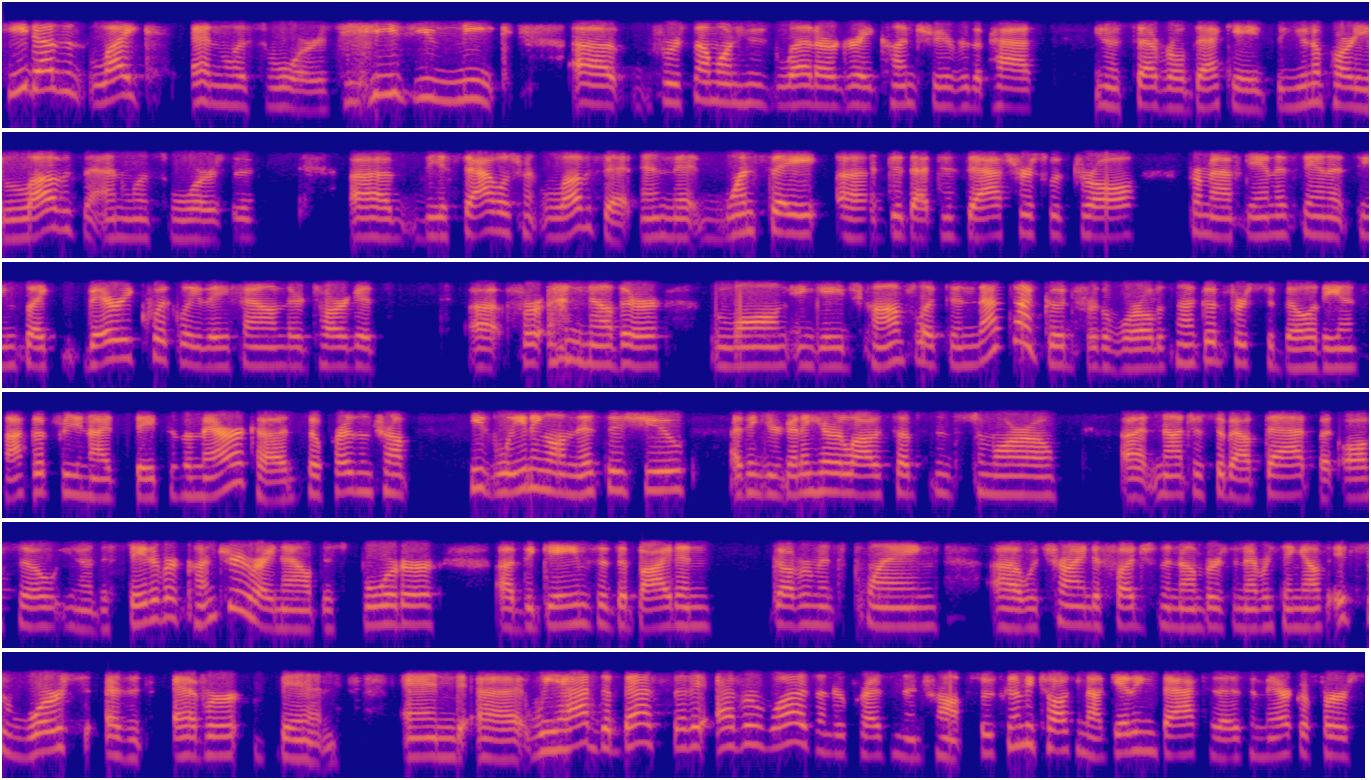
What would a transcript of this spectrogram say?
he doesn't like endless wars. He's unique uh, for someone who's led our great country over the past, you know, several decades. The Uniparty loves the endless wars. The uh, the establishment loves it, and that once they uh, did that disastrous withdrawal from Afghanistan, it seems like very quickly they found their targets uh, for another long engaged conflict, and that's not good for the world. It's not good for stability, and it's not good for the United States of America. And so President Trump, he's leading on this issue. I think you're going to hear a lot of substance tomorrow, uh, not just about that, but also, you know, the state of our country right now, this border, uh, the games that the Biden government's playing uh, with trying to fudge the numbers and everything else. It's the worst as it's ever been. And uh, we had the best that it ever was under President Trump. So it's going to be talking about getting back to those America First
